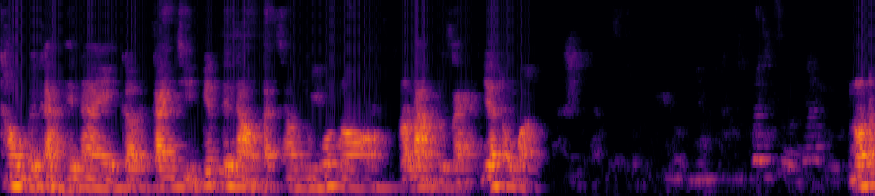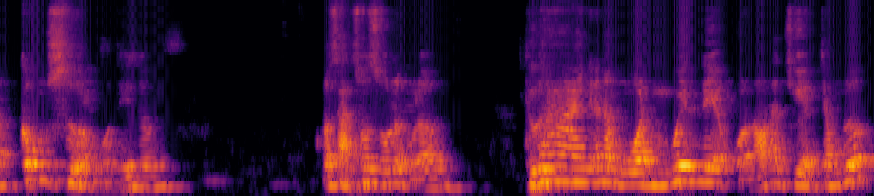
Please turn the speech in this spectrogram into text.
Không với cả thế này các, anh chị biết thế nào tại sao Trung Quốc nó nó làm được rẻ nhất không ạ? Nó là công xưởng của thế giới. Nó sản xuất số lượng lớn. Thứ hai nữa là nguồn nguyên liệu của nó là chuyển trong nước.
